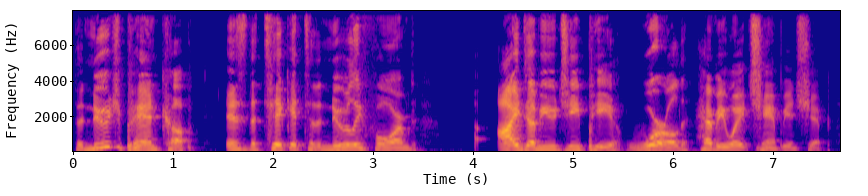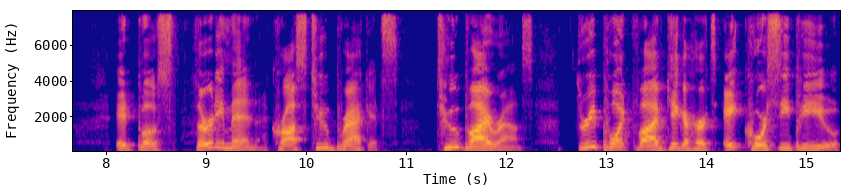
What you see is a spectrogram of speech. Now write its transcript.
The New Japan Cup is the ticket to the newly formed IWGP World Heavyweight Championship. It boasts 30 men across two brackets, two buy rounds, 3.5 gigahertz 8 core CPU,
